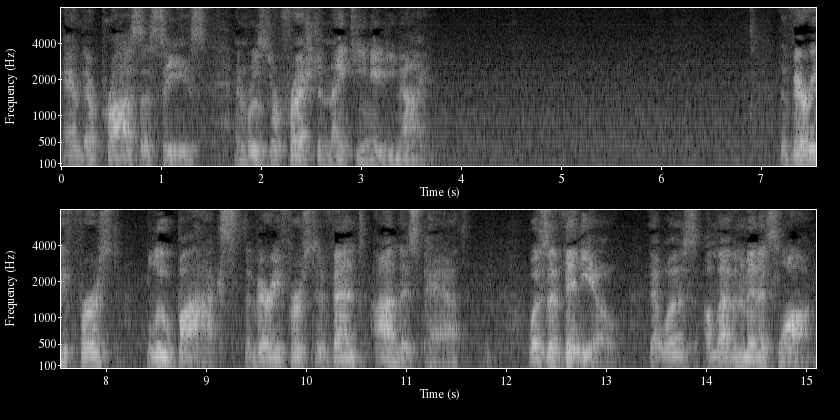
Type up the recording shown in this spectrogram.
and their processes and was refreshed in 1989. The very first blue box, the very first event on this path, was a video that was 11 minutes long.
